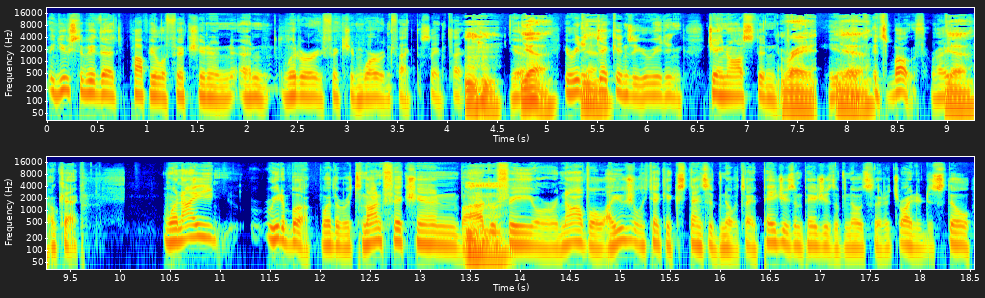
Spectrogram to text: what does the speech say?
It used to be that popular fiction and, and literary fiction were, in fact, the same thing. hmm Yeah. Yeah. You're reading yeah. Dickens or you're reading Jane Austen. Right. Yeah, Yeah. it- it's both, right? Yeah. Okay. When I read a book, whether it's nonfiction, biography, or a novel, I usually take extensive notes. I have pages and pages of notes that I try to distill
